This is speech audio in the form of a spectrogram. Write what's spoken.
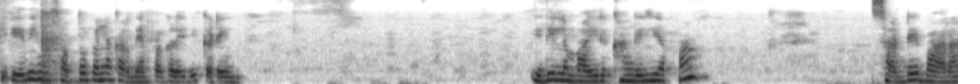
ਤੇ ਇਹਦੀ ਹੁਣ ਸਭ ਤੋਂ ਪਹਿਲਾਂ ਕਰਦੇ ਆਪਾਂ ਗਲੇ ਦੀ ਕਟਿੰਗ ਇਹਦੀ ਲੰਬਾਈ ਰੱਖਾਂਗੇ ਜੀ ਆਪਾਂ। 12.5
